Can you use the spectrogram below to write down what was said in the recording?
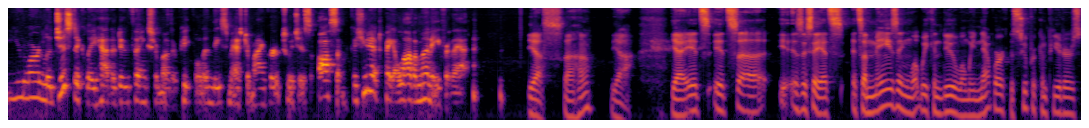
you learn logistically how to do things from other people in these mastermind groups, which is awesome because you'd have to pay a lot of money for that. yes. Uh huh. Yeah. Yeah. It's it's uh as I say, it's it's amazing what we can do when we network the supercomputers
